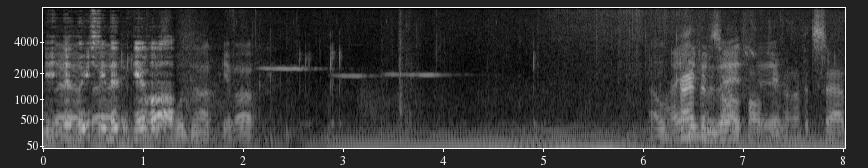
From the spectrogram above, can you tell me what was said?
he- the- at least he didn't give up. Would not give up. I'll kind give of his own fault, uh, even if it's sad.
